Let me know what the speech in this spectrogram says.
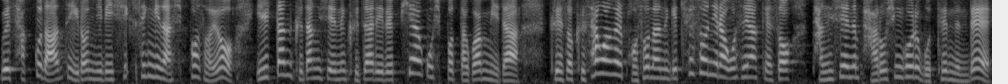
왜 자꾸 나한테 이런 일이 시- 생기나 싶어서요. 일단 그 당시에는 그 자리를 피하고 싶었다고 합니다. 그래서 그 상황을 벗어나는 게 최선이라고 생각해서 당시에는 바로 신고를 못했는데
